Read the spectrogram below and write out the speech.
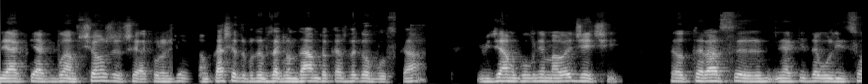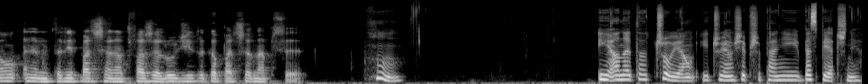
jak, jak byłam w ciąży, czy jak urodziłam Kasię, to potem zaglądałam do każdego wózka i widziałam głównie małe dzieci. To teraz, y, jak idę ulicą, to nie patrzę na twarze ludzi, tylko patrzę na psy. Hmm. I one to czują i czują się przy pani bezpiecznie.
